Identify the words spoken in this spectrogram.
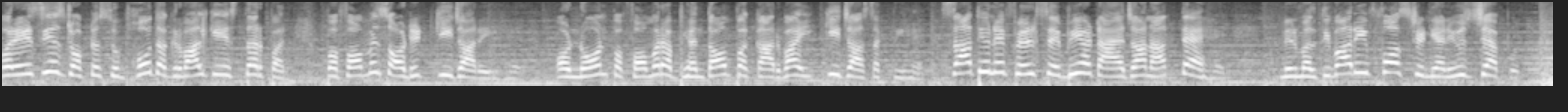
और एसीएस डॉक्टर सुबोध अग्रवाल के स्तर पर परफॉर्मेंस ऑडिट की जा रही है और नॉन परफॉर्मर अभियंताओं पर कार्रवाई की जा सकती है। साथ ही उन्हें फ़ील्ड से भी हटाया जाना तय है। Nirmal Tiwari first India news Jaipur.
